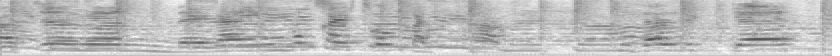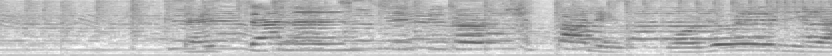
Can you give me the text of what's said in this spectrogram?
있으면 내가 행복할 것 같아. 기다릴게. 날짜는 11월 18일 월요일이야.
